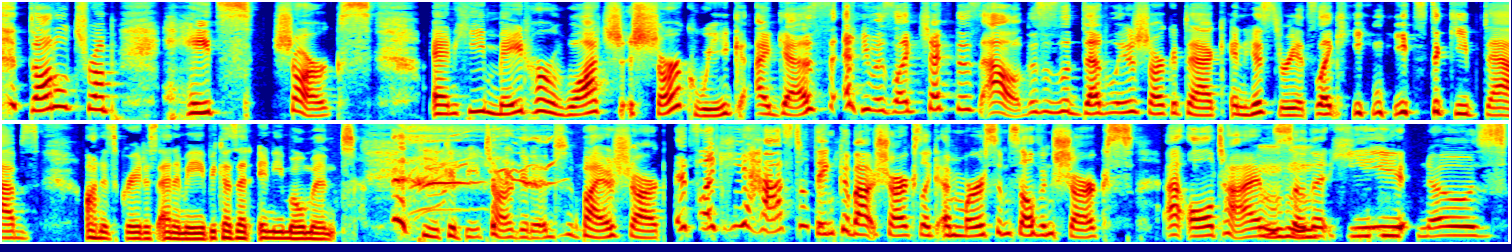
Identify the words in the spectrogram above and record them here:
Donald Trump hates sharks and he made her watch Shark Week, I guess. And he was like, check this out. This is the deadliest shark attack in history. It's like he needs to keep tabs on his greatest enemy because at any moment he could be targeted by a shark. It's like he has to think about sharks, like immerse himself in sharks at all times so Mhm. that he knows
